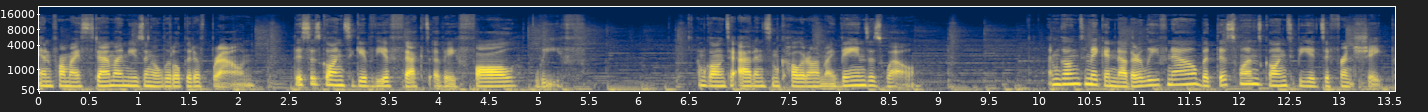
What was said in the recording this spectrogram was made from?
and for my stem, I'm using a little bit of brown. This is going to give the effect of a fall leaf. I'm going to add in some color on my veins as well. I'm going to make another leaf now, but this one's going to be a different shape.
